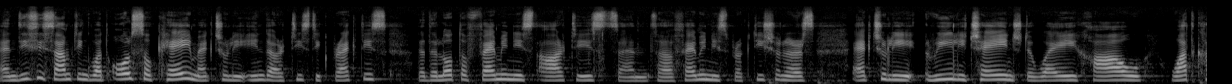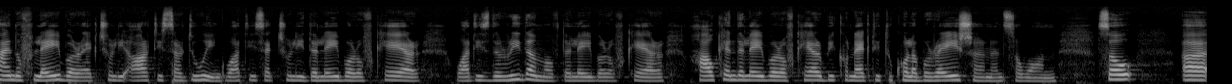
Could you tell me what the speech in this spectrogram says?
And this is something what also came actually in the artistic practice, that a lot of feminist artists and uh, feminist practitioners actually really changed the way how what kind of labor actually artists are doing, what is actually the labor of care, what is the rhythm of the labor of care, how can the labor of care be connected to collaboration and so on. So uh,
